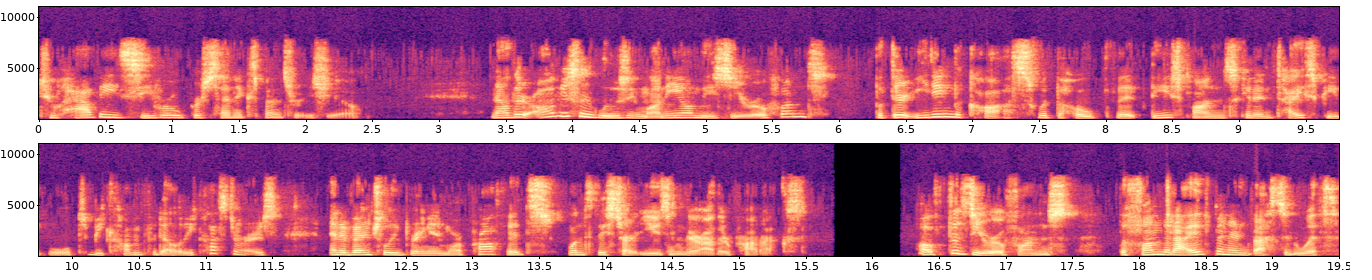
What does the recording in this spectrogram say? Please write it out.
to have a 0% expense ratio. Now, they're obviously losing money on these zero funds, but they're eating the costs with the hope that these funds can entice people to become Fidelity customers and eventually bring in more profits once they start using their other products. Of the zero funds, the fund that I've been invested with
